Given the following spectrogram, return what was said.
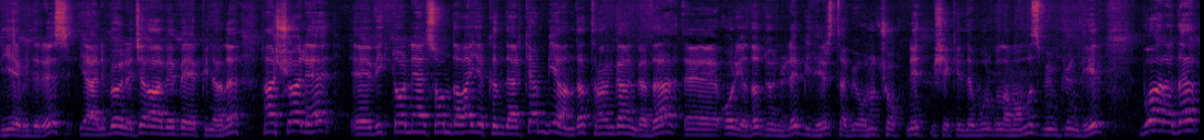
diyebiliriz. Yani böylece A ve B planı. Ha şöyle e, Victor Nelson daha yakın derken bir anda Tanganga'da e, oraya da dönülebilir. Tabii onu çok net bir şekilde vurgulamamız mümkün değil. Bu arada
